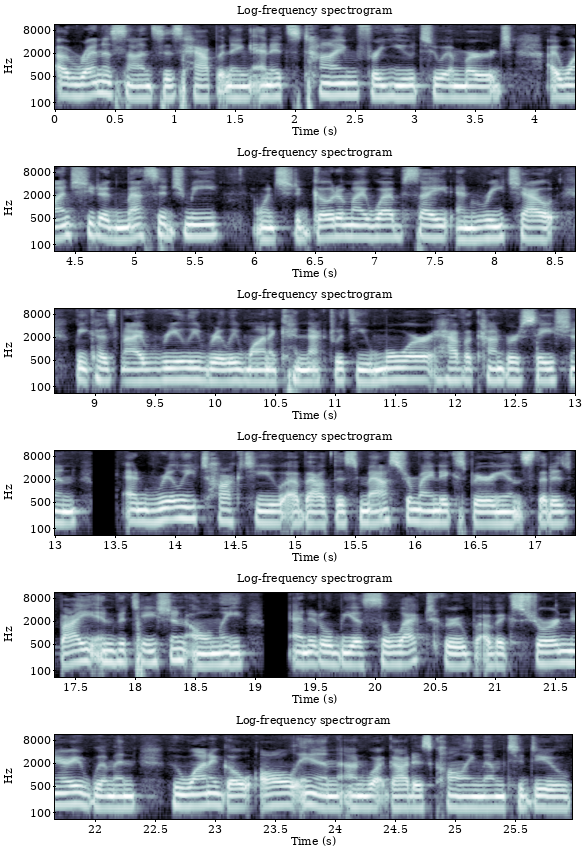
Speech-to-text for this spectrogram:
A renaissance is happening, and it's time for you to emerge. I want you to message me I want you to go to my website and reach out because I really, really want to connect with you more, have a conversation, and really talk to you about this mastermind experience that is by invitation only. And it'll be a select group of extraordinary women who want to go all in on what God is calling them to do.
